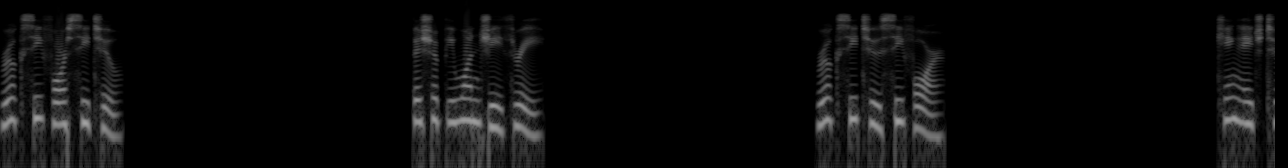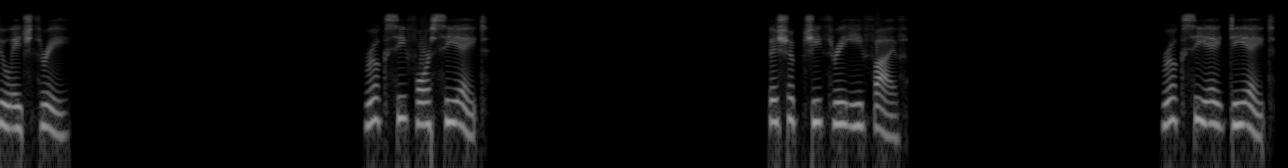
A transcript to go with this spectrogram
Rook c4 c2. Bishop e1 g3. Rook c2 c4. King h2 h3. Rook c4 c8. Bishop g3 e5. Rook c8 d8.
